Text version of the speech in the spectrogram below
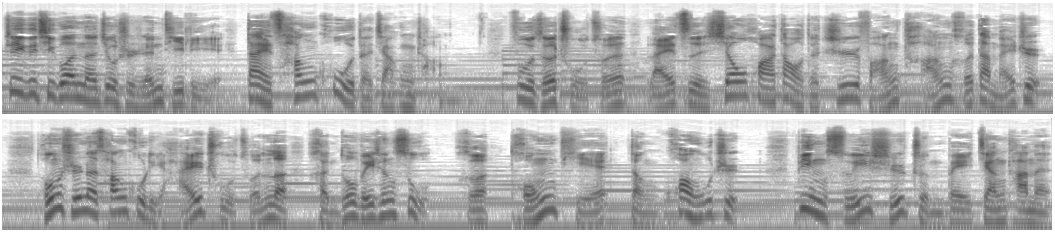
这个器官呢，就是人体里带仓库的加工厂，负责储存来自消化道的脂肪、糖和蛋白质。同时呢，仓库里还储存了很多维生素和铜、铁等矿物质，并随时准备将它们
